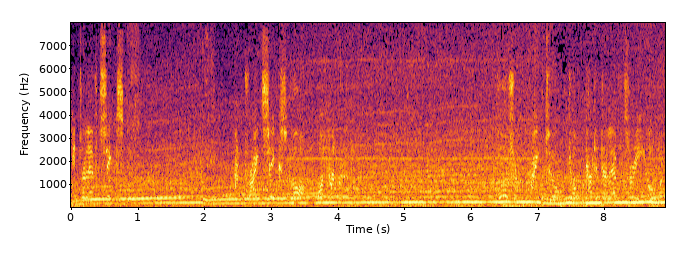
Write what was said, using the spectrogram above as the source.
Into left 6. And right 6, long, 100. Caution, right 2, don't cut into left 3, open.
